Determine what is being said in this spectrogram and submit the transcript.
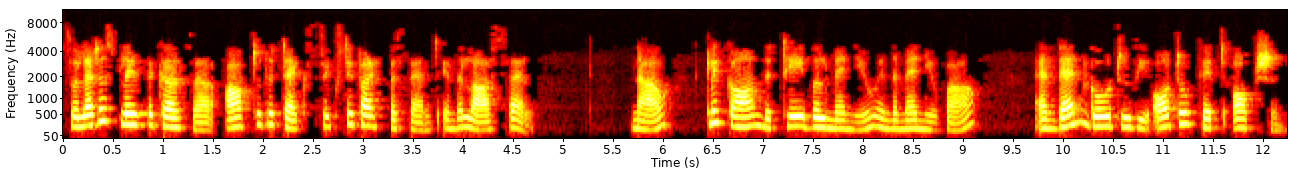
So let us place the cursor after the text 65% in the last cell. Now click on the Table menu in the menu bar and then go to the Auto Fit option.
